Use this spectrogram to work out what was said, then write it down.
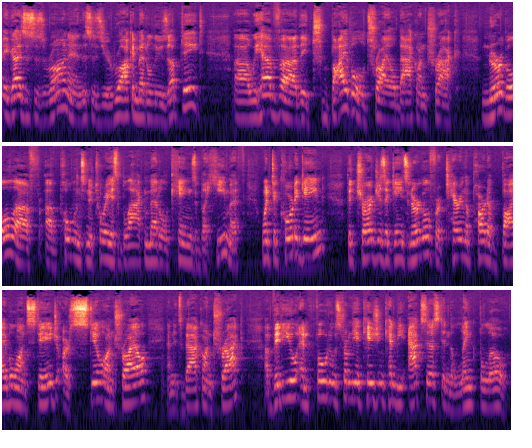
Hey guys, this is Ron, and this is your Rock and Metal News Update. Uh, we have uh, the tr- Bible trial back on track. Nergal, uh, f- uh, Poland's notorious black metal king's behemoth, went to court again. The charges against Nergal for tearing apart a Bible on stage are still on trial, and it's back on track. A video and photos from the occasion can be accessed in the link below.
